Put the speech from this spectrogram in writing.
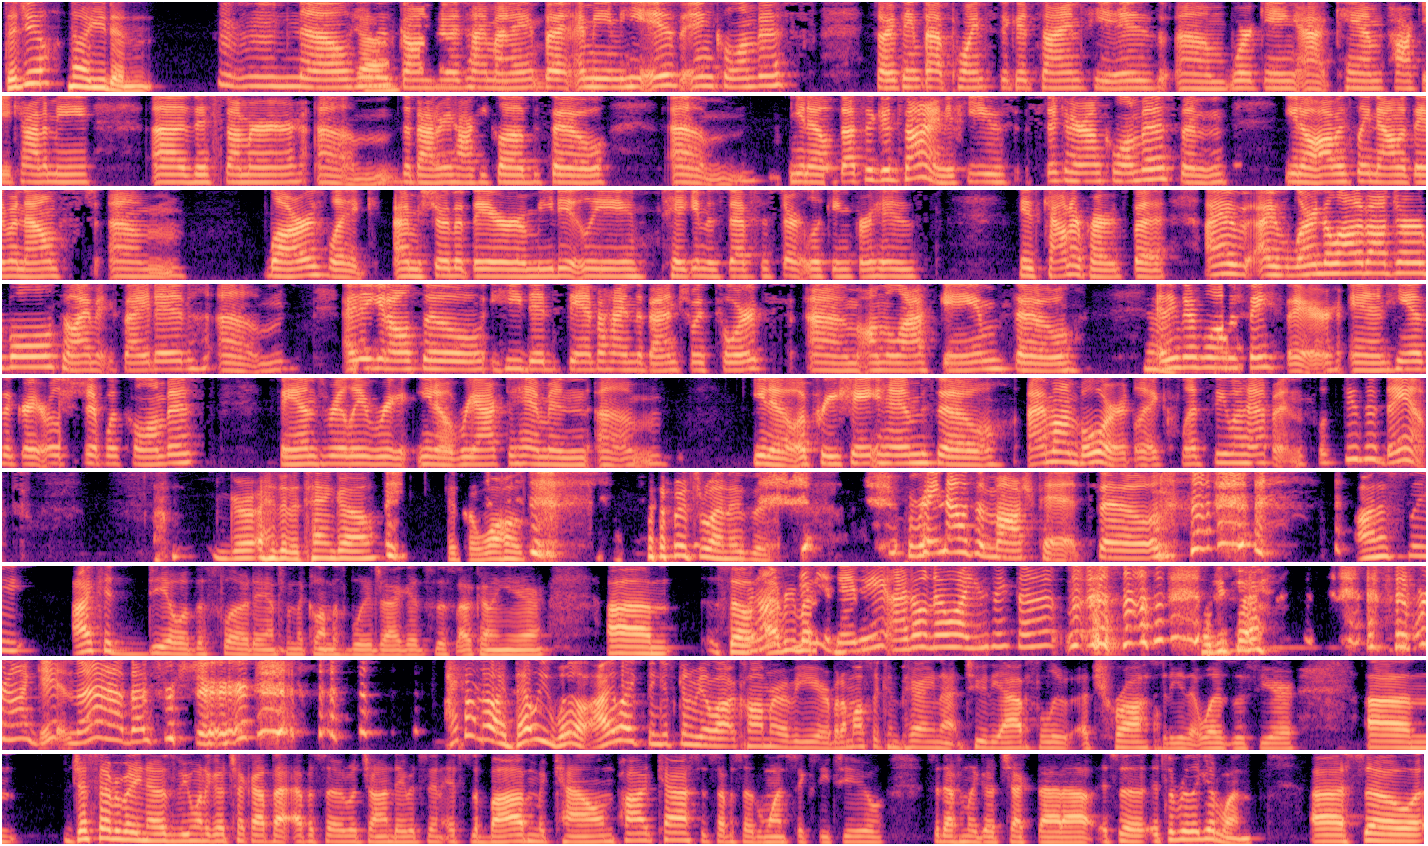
Did you? No, you didn't. Mm-mm, no, he yeah. was gone by the time I. But I mean, he is in Columbus, so I think that points to good signs. He is um, working at Cam's Hockey Academy uh, this summer, um, the Battery Hockey Club. So um, you know, that's a good sign if he's sticking around Columbus. And, you know, obviously now that they've announced um, Lars, like I'm sure that they're immediately taking the steps to start looking for his his counterparts. But I've I've learned a lot about Jared Boll, so I'm excited. Um, I think it also he did stand behind the bench with Torts um, on the last game, so yeah. I think there's a lot of faith there, and he has a great relationship with Columbus. Fans really, re, you know, react to him and um, you know appreciate him. So I'm on board. Like, let's see what happens. Let's do this dance. Girl, is it a tango? is it a waltz? Which one is it? Right now, it's a mosh pit. So honestly, I could deal with the slow dance from the Columbus Blue Jackets this upcoming year. Um, so everybody, it, baby, I don't know why you think that. What'd you say? I said we're not getting that. That's for sure. I don't know. I bet we will. I like think it's going to be a lot calmer of a year, but I'm also comparing that to the absolute atrocity that was this year. Um, just so everybody knows, if you want to go check out that episode with John Davidson, it's the Bob McCown podcast. It's episode 162. So definitely go check that out. It's a it's a really good one. Uh, so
